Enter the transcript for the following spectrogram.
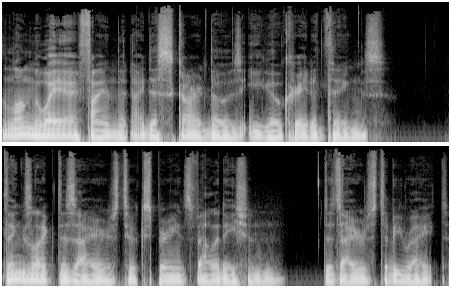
Along the way, I find that I discard those ego created things. Things like desires to experience validation, desires to be right,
